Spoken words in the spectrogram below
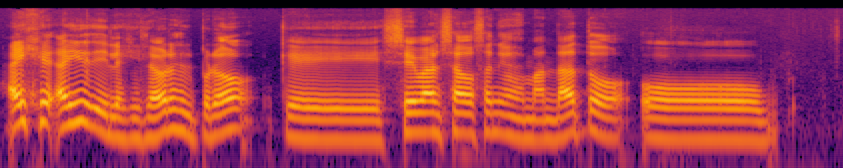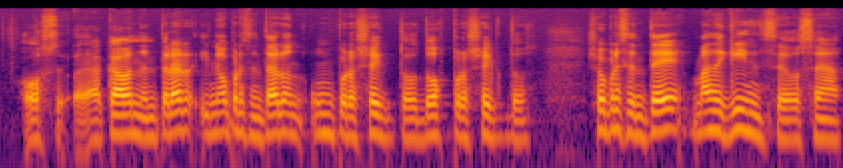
Hay, hay legisladores del PRO que llevan ya dos años de mandato o, acaban de entrar y no presentaron un proyecto, dos proyectos. Yo presenté más de 15, o sea,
